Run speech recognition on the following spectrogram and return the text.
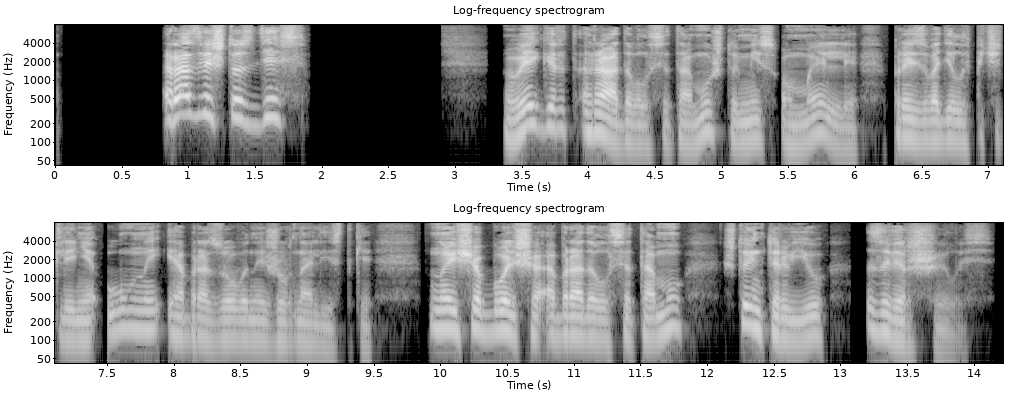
«Разве что здесь. Вейгерт радовался тому, что мисс О'Мелли производила впечатление умной и образованной журналистки, но еще больше обрадовался тому, что интервью завершилось.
